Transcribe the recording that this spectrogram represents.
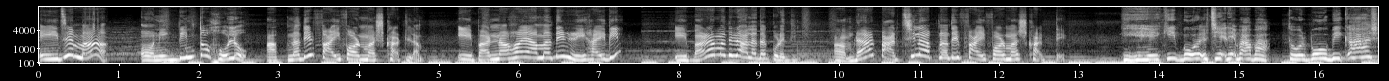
এই যে মা অনেক দিন তো হলো আপনাদের ফাই ফরমাস খাটলাম। এবার না হয় আমাদের রেহাই দিন এবার আমাদের আলাদা করে দিন। আমরা আর পারছি না আপনাদের ফাই ফরমাস খাটতে। এ কি বলছে রে বাবা? তোর বউ বিকাশ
